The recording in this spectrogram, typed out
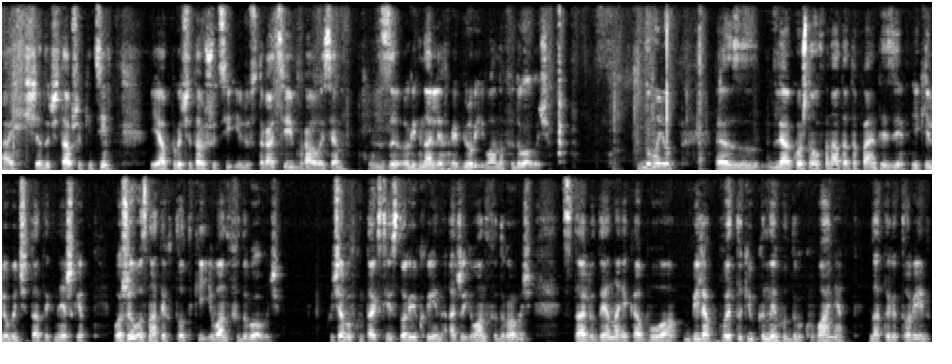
А ще дочитавши в кінці, я прочитав, що ці ілюстрації бралися з оригінальних гравюр Івана Федоровича. Думаю, е, для кожного фаната та фентезі, який любить читати книжки, важливо знати, хто такий Іван Федорович. Хоча б в контексті історії України. Адже Іван Федорович це та людина, яка була біля витоків книгодрукування на території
